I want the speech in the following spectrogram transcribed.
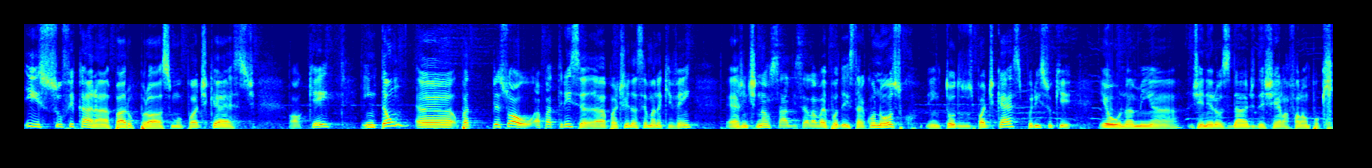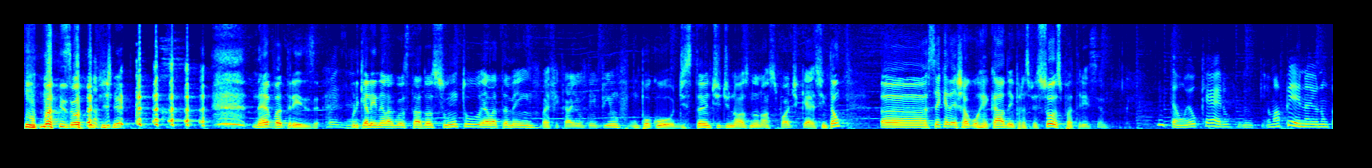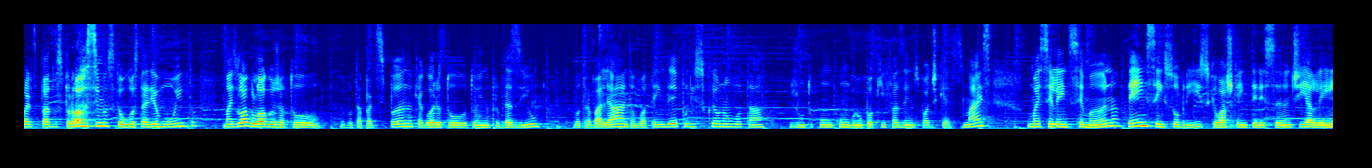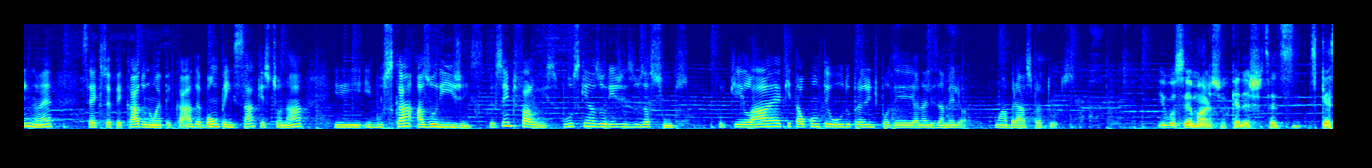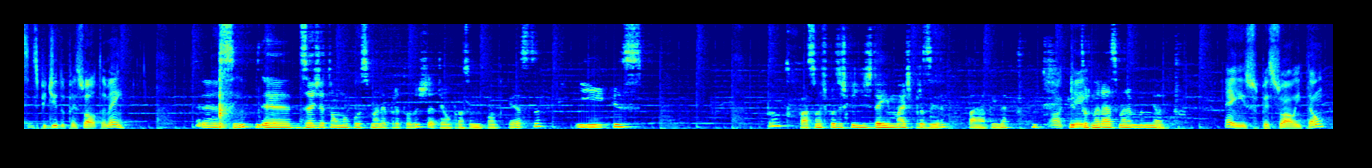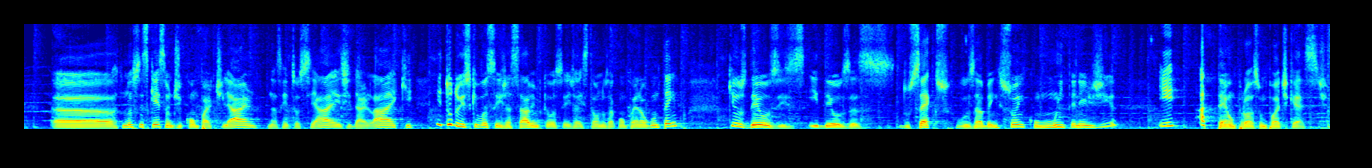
isso ficará para o próximo podcast, ok? Então, uh, pessoal, a Patrícia, a partir da semana que vem, eh, a gente não sabe se ela vai poder estar conosco em todos os podcasts, por isso que eu, na minha generosidade, deixei ela falar um pouquinho mais hoje. né, Patrícia? Pois é. Porque além dela gostar do assunto, ela também vai ficar aí um tempinho um pouco distante de nós no nosso podcast. Então, uh, você quer deixar algum recado aí para as pessoas, Patrícia? Então, eu quero. É uma pena eu não participar dos próximos, que eu gostaria muito. Mas logo, logo eu já tô. Eu vou estar participando, que agora eu tô, tô indo para o Brasil. Vou trabalhar, então vou atender, por isso que eu não vou estar junto com, com o grupo aqui fazendo os podcasts. Mas uma excelente semana. Pensem sobre isso, que eu acho que é interessante, e além, não é? Sexo é pecado, não é pecado. É bom pensar, questionar e, e buscar as origens. Eu sempre falo isso: busquem as origens dos assuntos, porque lá é que está o conteúdo para a gente poder analisar melhor. Um abraço para todos. E você, Márcio, quer, deixar, quer se despedir do pessoal também? Uh, sim, uh, desejo então uma boa semana para todos, até o próximo podcast e que pronto, façam as coisas que lhes deem mais prazer para a vida okay. e tornará a semana melhor. É isso, pessoal. Então, uh, não se esqueçam de compartilhar nas redes sociais, de dar like e tudo isso que vocês já sabem, porque vocês já estão nos acompanhando há algum tempo. Que os deuses e deusas do sexo vos abençoem com muita energia e até um próximo podcast.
